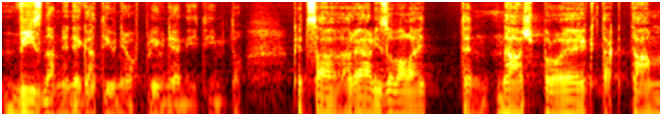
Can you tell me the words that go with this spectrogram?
významne negatívne ovplyvnený týmto. Keď sa realizoval aj ten náš projekt, tak tam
